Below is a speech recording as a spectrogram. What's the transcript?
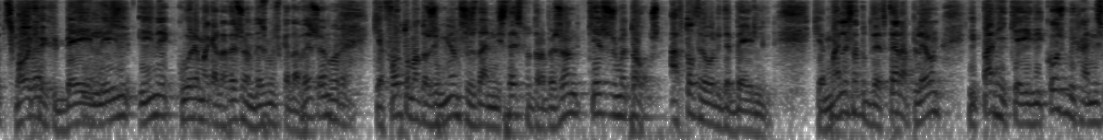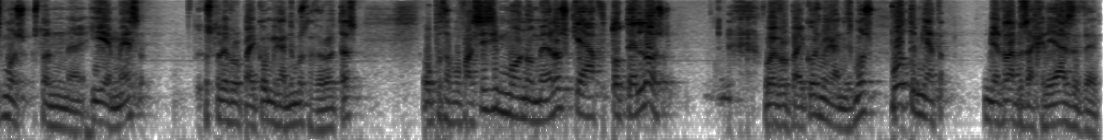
από τις Όχι, όχι. Bail-in είναι κούρεμα καταθέσεων, δέσμευση καταθέσεων Ωραία. και φόρτωμα των ζημιών στους δανειστές των τραπεζών και στους μετόχους. Αυτό θεωρείται bail-in. Και μάλιστα από τη Δευτέρα πλέον υπάρχει και ειδικός μηχανισμός στον ε, EMS, στον Ευρωπαϊκό Μηχανισμό Σταθερότητας, όπου θα αποφασίσει μονομερός και αυτοτελώς ο Ευρωπαϊκός Μηχανισμός πότε μια, μια τράπεζα χρειάζεται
